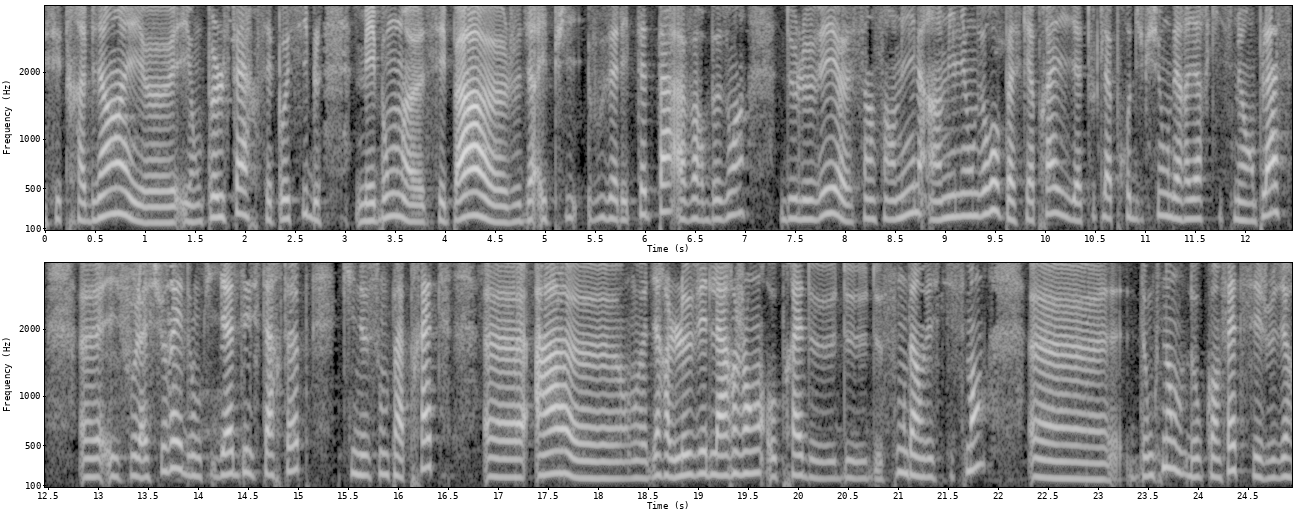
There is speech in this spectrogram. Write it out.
c'est très bien euh, et, on peut le faire, c'est possible. Mais bon, euh, c'est pas, euh, je veux dire, et puis vous allez peut-être pas avoir besoin de lever 500 000, 1 million d'euros parce qu'après, il y a toute la production derrière qui se met en place et il faut l'assurer. Donc il y a des startups qui ne sont pas prêtes à, on va dire, lever de l'argent auprès de fonds d'investissement. Donc non, donc en fait, c'est, je veux dire,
